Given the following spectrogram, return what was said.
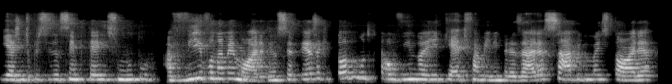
e a gente precisa sempre ter isso muito vivo na memória. Tenho certeza que todo mundo que está ouvindo aí, que é de família empresária, sabe de uma história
